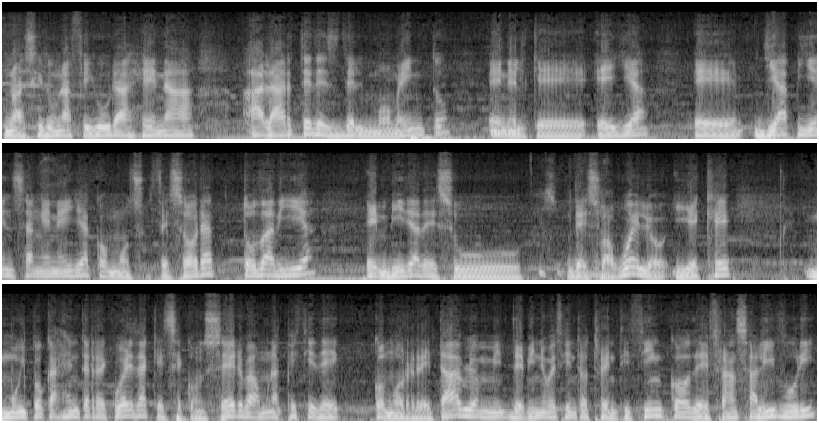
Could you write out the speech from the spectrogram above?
no ha sido una figura ajena al arte desde el momento en el que ella eh, ya piensan en ella como sucesora todavía en vida de su, de su abuelo. Y es que muy poca gente recuerda que se conserva una especie de como retablo de 1935 de Franz Salisbury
